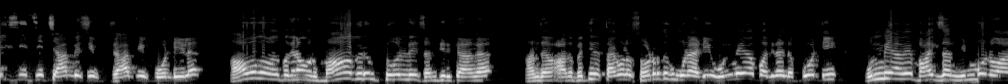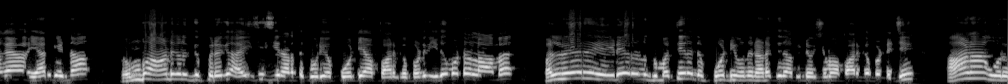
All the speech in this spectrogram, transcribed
ஐசிசி சாம்பியன்ஷிப் டிராபி போட்டியில அவங்க வந்து பார்த்தீங்கன்னா ஒரு மாபெரும் தோல்வியை சந்திருக்காங்க. அந்த அதை பத்தின தகவலை சொல்றதுக்கு முன்னாடி உண்மையா பாத்தீங்கன்னா இந்த போட்டி உண்மையாவே பாகிஸ்தான் வின் பண்ணுவாங்க. யாரு கேட்டா ரொம்ப ஆண்டுகளுக்கு பிறகு ஐசிசி நடத்தக்கூடிய போட்டியா பார்க்கப்படுது. இது மட்டும் இல்லாம பல்வேறு இடையூறுகளுக்கு மத்தியில் இந்த போட்டி வந்து நடக்குது அப்படின்ற விஷயமா பார்க்கப்பட்டுச்சு. ஆனா ஒரு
